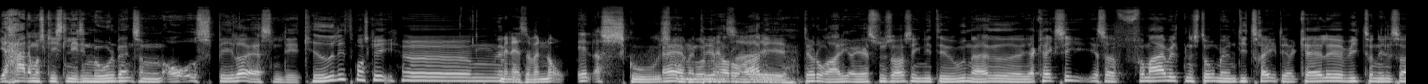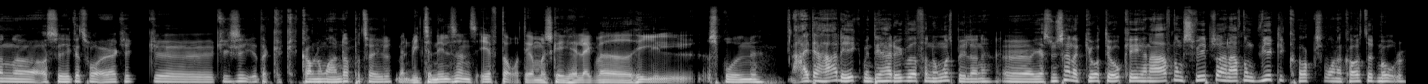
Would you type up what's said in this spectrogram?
jeg har da måske sådan lidt en målmand, som årets spiller er sådan lidt kedeligt, måske. Øhm, men altså, hvornår ellers skulle, Ja, skulle ja, en men det har du så... ret i. øh, Det har du ret i, og jeg synes også egentlig, det er udmærket. Jeg kan ikke se, altså for mig vil den stå mellem de tre der, Kalle, Victor Nielsen og, og Sækker, tror jeg. Jeg kan ikke, øh, kan ikke se, at der kan komme nogen andre på tale. Men Victor Nielsens efterår, det har måske heller ikke været helt sprudlende. Nej, det har det ikke, men det har det jo ikke været for nogen af spillerne. Øh, jeg synes, han har gjort det okay. Han har haft nogle svips, og han har haft nogle virkelig koks, hvor han har kostet et mål.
